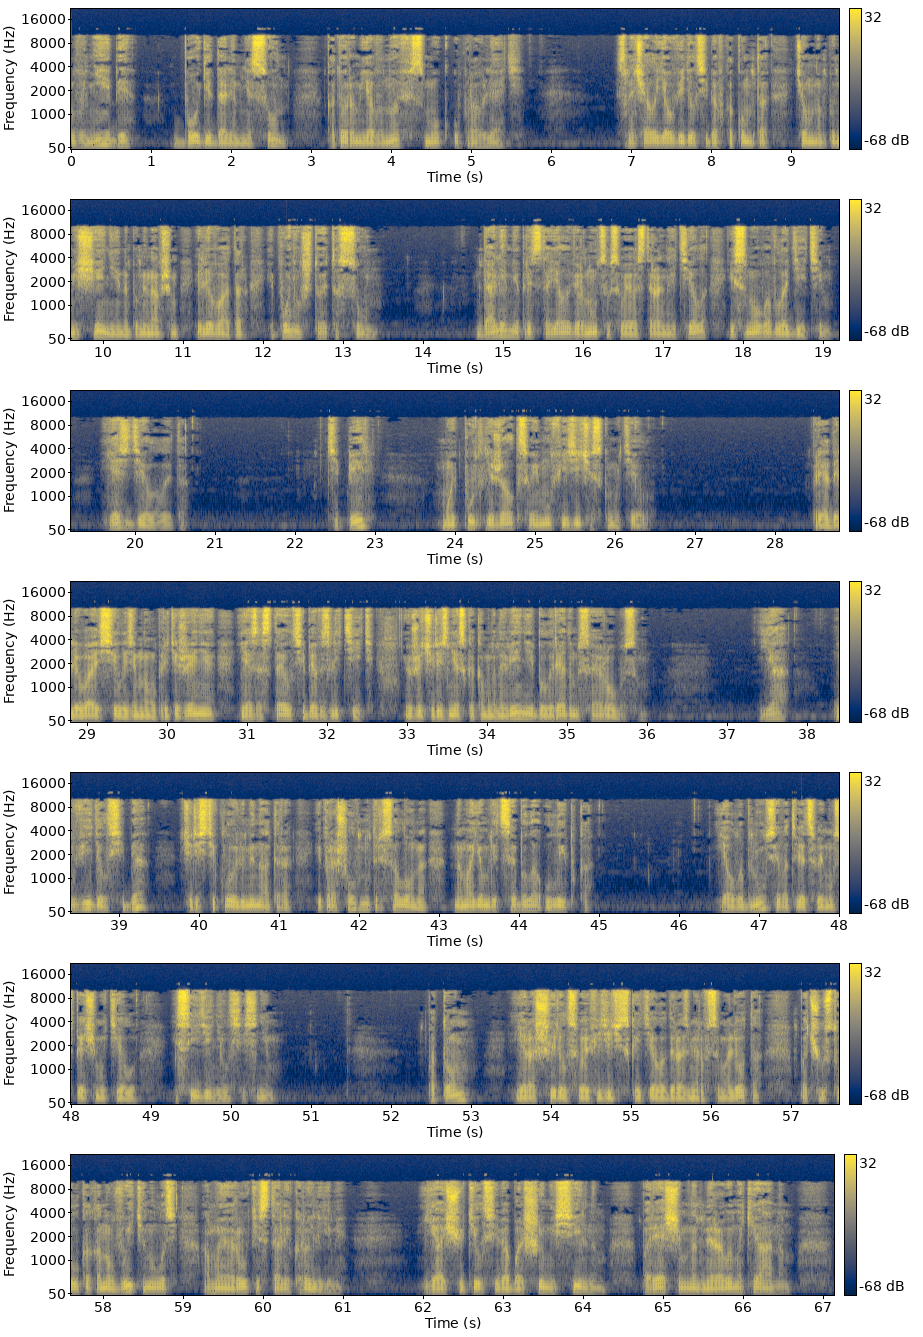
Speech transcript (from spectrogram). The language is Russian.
В небе боги дали мне сон, которым я вновь смог управлять. Сначала я увидел себя в каком-то темном помещении, напоминавшем элеватор, и понял, что это сон. Далее мне предстояло вернуться в свое астральное тело и снова владеть им. Я сделал это. Теперь мой путь лежал к своему физическому телу. Преодолевая силы земного притяжения, я заставил себя взлететь, и уже через несколько мгновений был рядом с аэробусом. Я увидел себя через стекло иллюминатора и прошел внутрь салона. На моем лице была улыбка. Я улыбнулся в ответ своему спящему телу и соединился с ним. Потом я расширил свое физическое тело до размеров самолета, почувствовал, как оно вытянулось, а мои руки стали крыльями. Я ощутил себя большим и сильным, парящим над мировым океаном.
